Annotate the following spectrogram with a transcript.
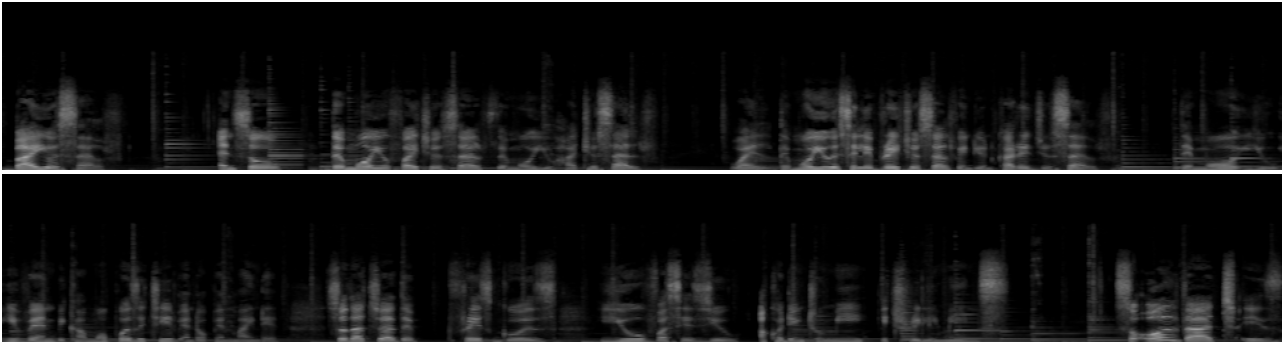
by yourself. And so the more you fight yourself, the more you hurt yourself. While the more you celebrate yourself and you encourage yourself, the more you even become more positive and open minded. So that's where the phrase goes you versus you. According to me, it really means. So, all that is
